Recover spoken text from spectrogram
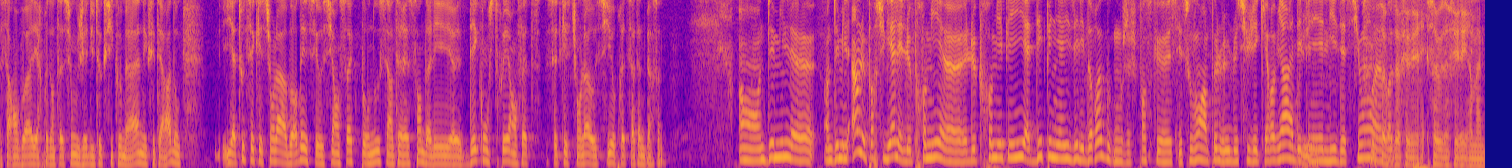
ça renvoie à des représentations que j'ai du toxicomane, etc. Donc il y a toutes ces questions-là à aborder. C'est aussi en ça que pour nous, c'est intéressant d'aller euh, déconstruire en fait cette question-là aussi auprès de certaines personnes. En, 2000, euh, en 2001, le Portugal est le premier, euh, le premier pays à dépénaliser les drogues. Bon, je, je pense que c'est souvent un peu le, le sujet qui revient, la dépénalisation. euh, ça, vous a fait rire, ça vous a fait rire même.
